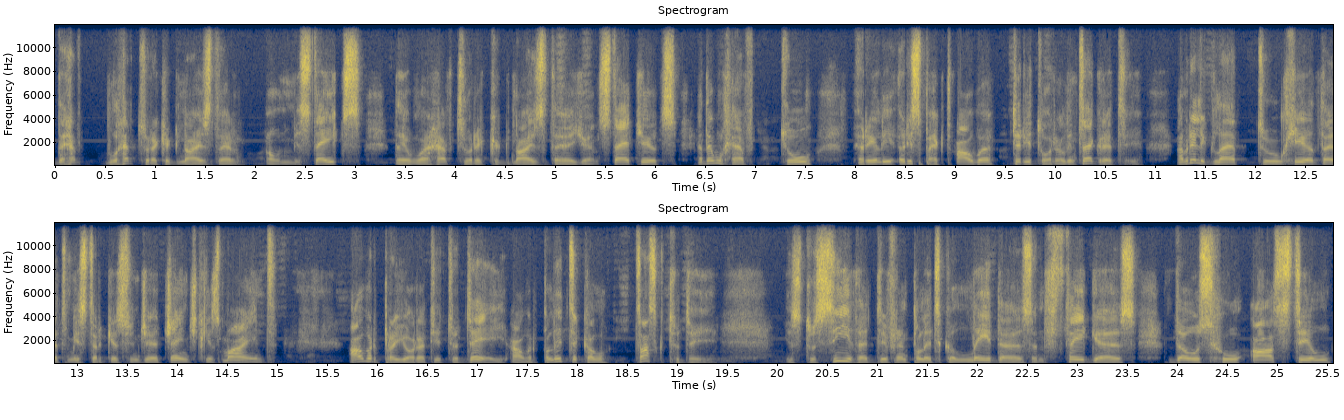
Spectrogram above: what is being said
They have will have to recognize their own mistakes. They will have to recognize the UN statutes, and they will have to really respect our territorial integrity. I'm really glad to hear that Mr. Kissinger changed his mind. Our priority today, our political task today, is to see that different political leaders and figures, those who are still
